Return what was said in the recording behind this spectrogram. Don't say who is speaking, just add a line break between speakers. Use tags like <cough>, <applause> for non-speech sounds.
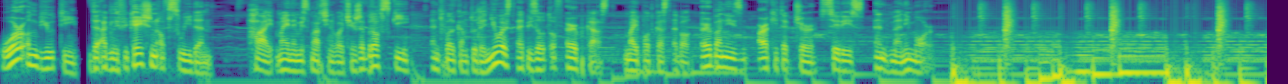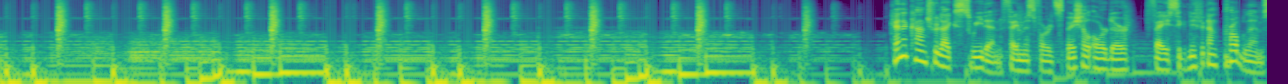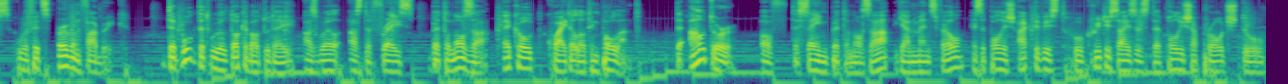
War on Beauty, the uglification of Sweden. Hi, my name is Marcin Wojciech Żebrowski, and welcome to the newest episode of Urbcast, my podcast about urbanism, architecture, cities, and many more. Can a country like Sweden, famous for its spatial order, face significant problems with its urban fabric? The book that we will talk about today, as well as the phrase betonoza, echoed quite a lot in Poland. The author of the saying betonoza, Jan Mencwel, is a Polish activist who criticizes the Polish approach to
